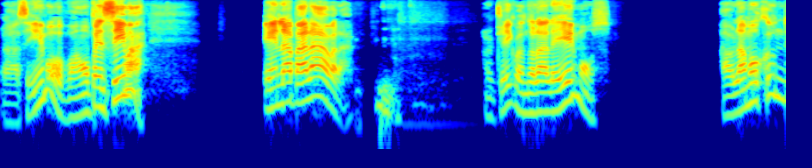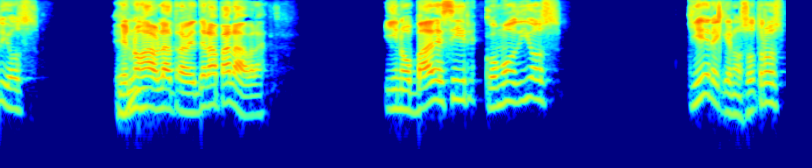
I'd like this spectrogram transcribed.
Así, vamos para encima. En la palabra, ok, cuando la leemos, hablamos con Dios, Él nos habla a través de la palabra y nos va a decir cómo Dios quiere que nosotros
